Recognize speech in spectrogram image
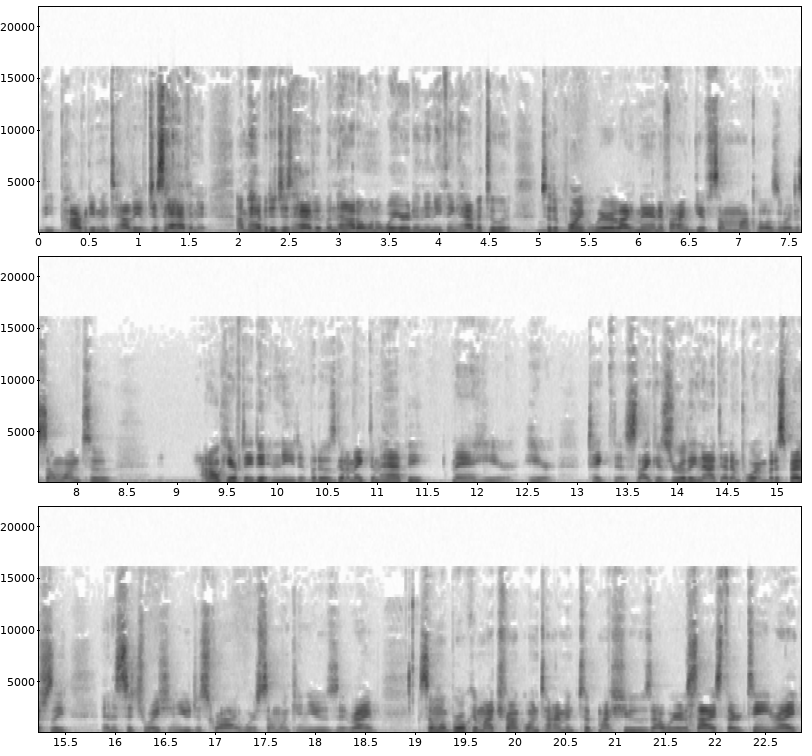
the poverty mentality of just having it. I'm happy to just have it, but now I don't want to wear it and anything happen to it. To the mm-hmm. point where, like, man, if I can give some of my clothes away to someone to, I don't care if they didn't need it, but it was going to make them happy. Man, here, here, take this. Like, it's really not that important, but especially in a situation you described where someone can use it, right? Someone broke in my trunk one time and took my shoes. I wear a size 13, right?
